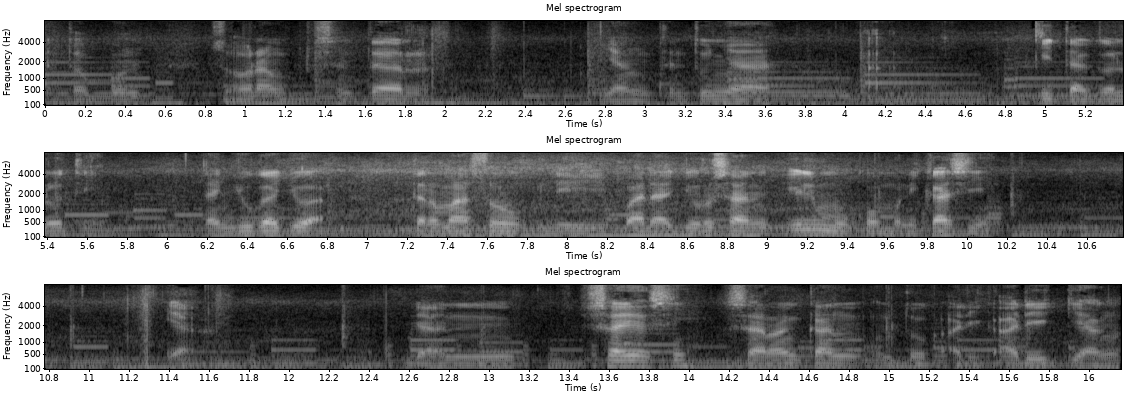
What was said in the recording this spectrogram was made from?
ataupun seorang presenter yang tentunya kita geluti. Dan juga juga termasuk di pada jurusan ilmu komunikasi. Ya dan saya sih sarankan untuk adik-adik yang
